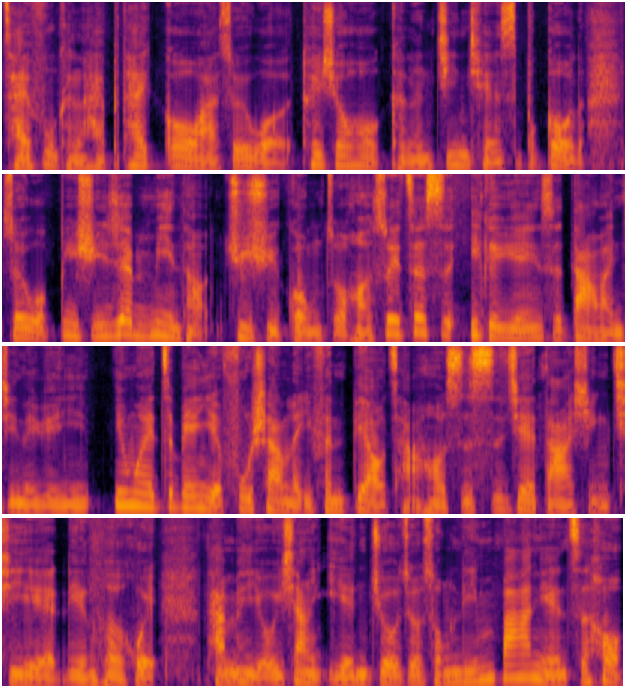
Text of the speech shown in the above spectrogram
财富可能还不太够啊，所以我退休后可能金钱是不够的，所以我必须认命哈，继续工作哈。所以这是一个原因是大环境的原因，因为这边也附上了一份调查哈，是世界大型企业联合会，他们有一项研究，就从零八年之后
